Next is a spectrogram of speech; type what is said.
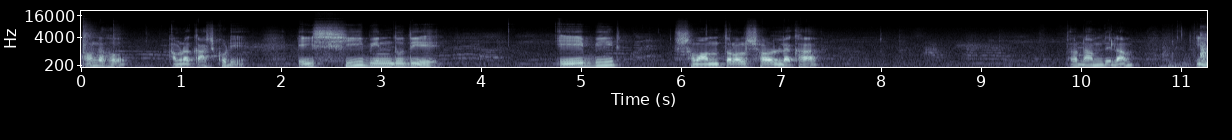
এখন দেখো, আমরা কাজ করি, এই সি বিন্দু দিয়ে এ বির সমান্তরাল সরল লেখা, ধর নাম দিলাম, ই,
